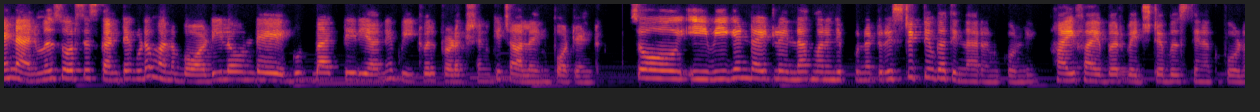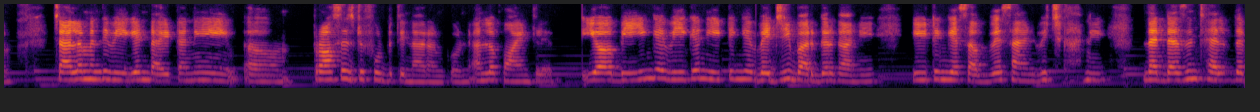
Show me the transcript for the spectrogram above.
అండ్ యానిమల్ సోర్సెస్ కంటే కూడా మన బాడీలో ఉండే గుడ్ బ్యాక్టీరియానే బి ట్వెల్వ్ ప్రొడక్షన్కి చాలా ఇంపార్టెంట్ సో ఈ వీగన్ డైట్లో ఇందాక మనం చెప్పుకున్నట్టు రిస్ట్రిక్టివ్గా తిన్నారనుకోండి హై ఫైబర్ వెజిటేబుల్స్ తినకపోవడం. చాలా మంది వీగన్ డైట్ అని ప్రాసెస్డ్ ఫుడ్ తిన్నారనుకోండి అందులో పాయింట్ లేదు. You're being a vegan eating a veggie burger కానీ ఈటింగ్ ఏ సబ్వే శాండ్విచ్ కానీ that doesn't help the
